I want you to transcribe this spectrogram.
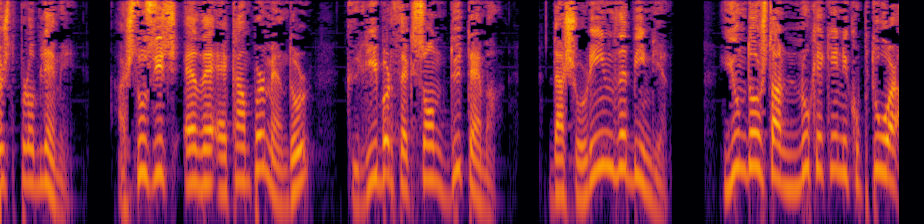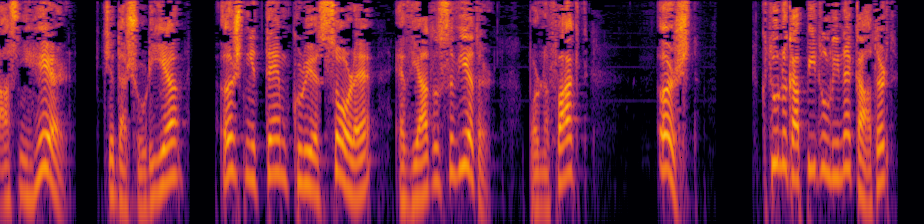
është problemi. Ashtu siç edhe e kam përmendur, ky libër thekson dy tema, dashurinë dhe bindjen. Ju ndoshta nuk e keni kuptuar asnjëherë që dashuria është një temë kryesore e dhjatës së vjetër, por në fakt është. Këtu në kapitullin e katërt,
